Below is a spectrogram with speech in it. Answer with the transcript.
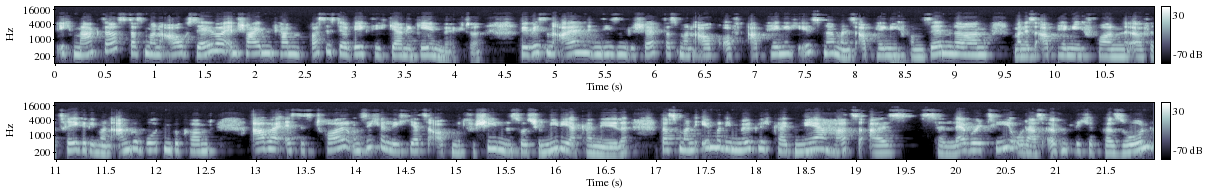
Ich mag das, dass man auch selber entscheiden kann, was ist der Weg, den ich gerne gehen möchte. Wir wissen allen in diesem Geschäft, dass man auch oft abhängig ist. Ne? Man ist abhängig von Sendern, man ist abhängig von äh, Verträgen, die man angeboten bekommt. Aber es ist toll und sicherlich jetzt auch mit verschiedenen Social-Media-Kanäle, dass man immer die Möglichkeit mehr hat als Celebrity oder als öffentliche Person,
